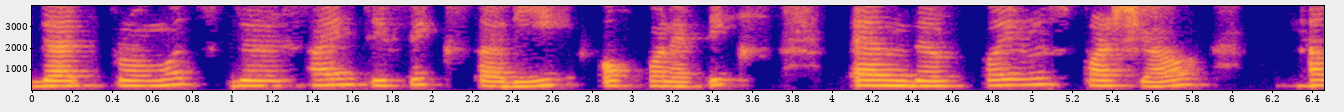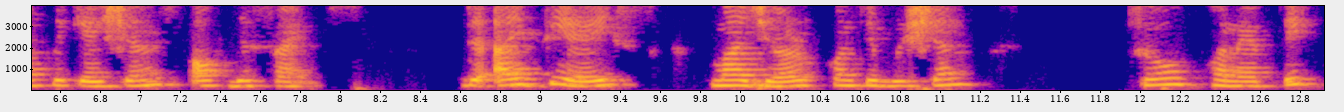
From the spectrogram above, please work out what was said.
that promotes the scientific study of phonetics and the various partial applications of the science. The IPA's major contribution to phonetic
